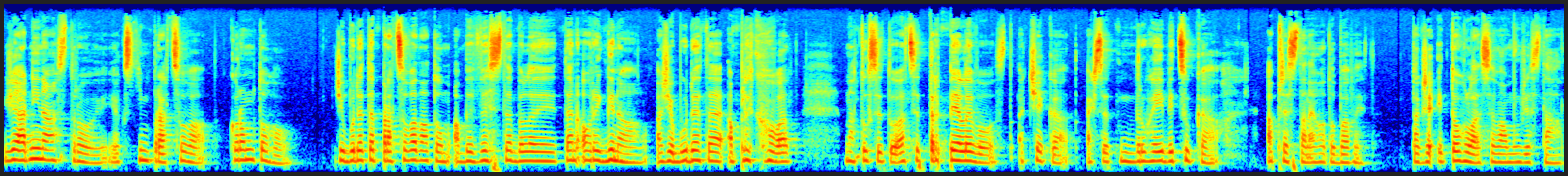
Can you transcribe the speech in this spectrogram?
žádný nástroj, jak s tím pracovat. Krom toho, že budete pracovat na tom, aby vy jste byli ten originál a že budete aplikovat na tu situaci trpělivost a čekat, až se ten druhý vycuká a přestane ho to bavit. Takže i tohle se vám může stát.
